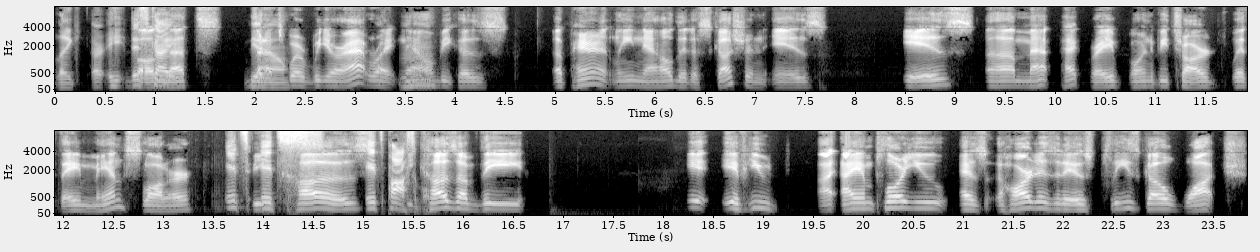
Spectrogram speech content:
Like he, this Well, guy that's that's know where we are at right now Mhm. because apparently now the discussion is is uh, Matt Petgrave going to be charged with a manslaughter It's it's because it's possible. because of the i- if you I, I implore you, as hard as it is, please go watch.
